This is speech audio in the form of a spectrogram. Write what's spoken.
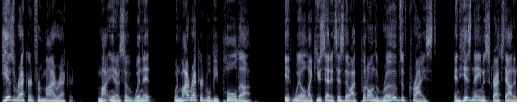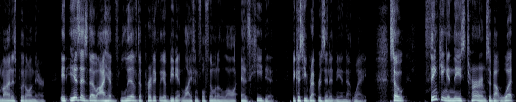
his record for my record. My, you know, so when it when my record will be pulled up, it will, like you said, it's as though I've put on the robes of Christ and his name is scratched out and mine is put on there. It is as though I have lived a perfectly obedient life in fulfillment of the law as he did, because he represented me in that way. So thinking in these terms about what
